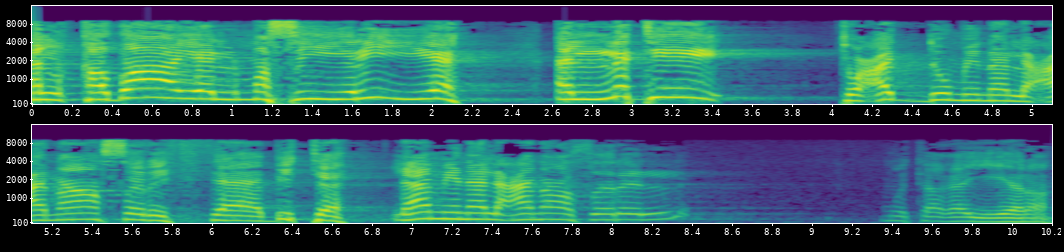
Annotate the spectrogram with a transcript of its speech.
القضايا المصيرية التي تعد من العناصر الثابتة لا من العناصر المتغيرة.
